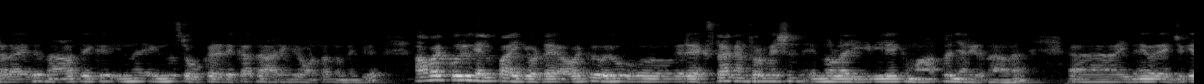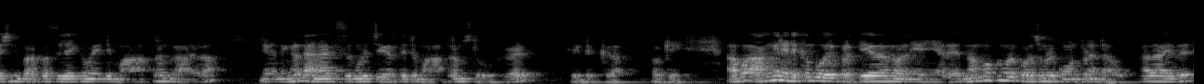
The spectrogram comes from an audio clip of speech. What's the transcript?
അതായത് നാളത്തേക്ക് ഇന്ന് ഇന്ന് സ്റ്റോക്കുകൾ എടുക്കാത്ത ആരെങ്കിലും ഉണ്ടെന്നുണ്ടെങ്കിൽ അവർക്കൊരു ഹെൽപ്പ് ആയിക്കോട്ടെ അവർക്ക് ഒരു ഒരു എക്സ്ട്രാ കൺഫർമേഷൻ എന്നുള്ള രീതിയിലേക്ക് മാത്രം ഞാൻ ഇടുന്നതാണ്. ഇതിനെ ഒരു എഡ്യൂക്കേഷൻ പർപ്പസിലേക്ക് വേണ്ടി മാത്രം കാണുക. നിങ്ങളുടെ അനാലിസിസും കൂടി ചേർത്തിട്ട് മാത്രം സ്റ്റോക്കുകൾ എടുക്കുക. ഓക്കെ അപ്പോൾ അങ്ങനെ എടുക്കുമ്പോൾ ഒരു പ്രത്യേകത എന്ന് പറഞ്ഞു കഴിഞ്ഞാൽ നമുക്കും കൂടെ കുറച്ചും കൂടി കോൺഫിഡന്റ് ആവും. അതായത്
